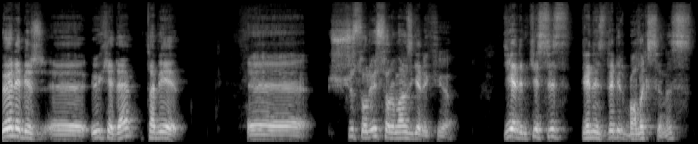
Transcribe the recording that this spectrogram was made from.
Böyle bir e, ülkede tabii e, şu soruyu sormanız gerekiyor. Diyelim ki siz denizde bir balıksınız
